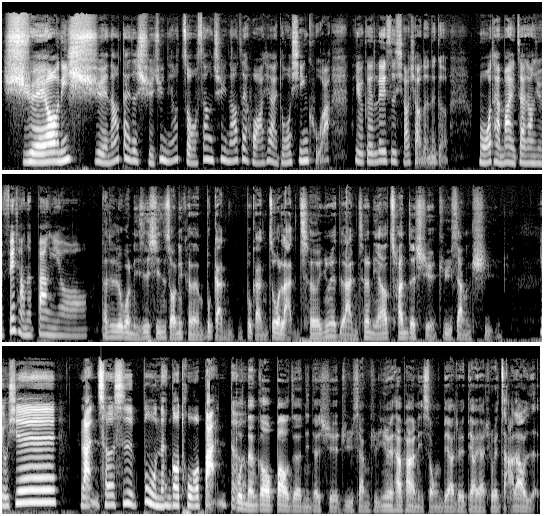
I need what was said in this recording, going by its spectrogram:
雪哦，你雪，然后带着雪具，你要走上去，然后再滑下来，多辛苦啊！有一个类似小小的那个魔毯帮你站上去，非常的棒哟。但是如果你是新手，你可能不敢不敢坐缆车，因为缆车你要穿着雪具上去，有些缆车是不能够拖板的，不能够抱着你的雪具上去，因为他怕你松掉就会掉下去，会砸到人。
